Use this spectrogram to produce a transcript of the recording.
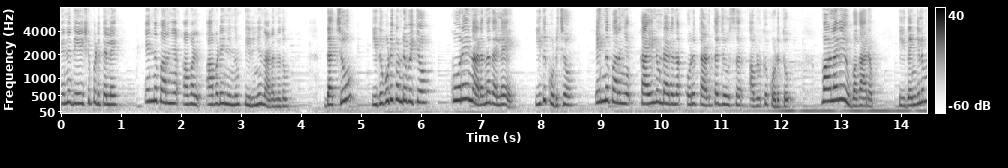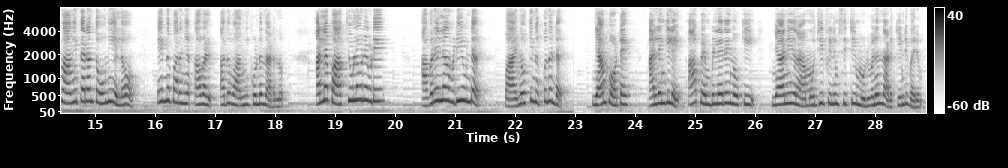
എന്നെ ദേഷ്യപ്പെടുത്തല്ലേ? എന്ന് പറഞ്ഞ് അവൾ അവിടെ നിന്നും തിരിഞ്ഞു നടന്നതും ദച്ചു ഇതുകൂടി കൊണ്ടുപോയിക്കോ. കുറെ നടന്നതല്ലേ? ഇത് കുടിച്ചോ എന്ന് പറഞ്ഞ് കയ്യിലുണ്ടായിരുന്ന ഒരു തണുത്ത ജ്യൂസ് അവൾക്ക് കൊടുത്തു. വളരെ ഉപകാരം. ഇതെങ്കിലും വാങ്ങിത്തരാൻ തോന്നിയല്ലോ. എന്ന് പറഞ്ഞ് അവൾ അത് വാങ്ങിക്കൊണ്ട് നടന്നു. അല്ല ബാക്കിയുള്ളവർ എവിടെ? അവരെല്ലാം ഇവിടെയുണ്ട്. വായി നോക്കി നിൽക്കുന്നുണ്ട്. ഞാൻ പോട്ടെ. അല്ലെങ്കിലേ ആ പെമ്പിള്ളേരെ നോക്കി ഞാൻ ഈ റാമോജി ഫിലിം സിറ്റി മുഴുവനും നടക്കേണ്ടി വരും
